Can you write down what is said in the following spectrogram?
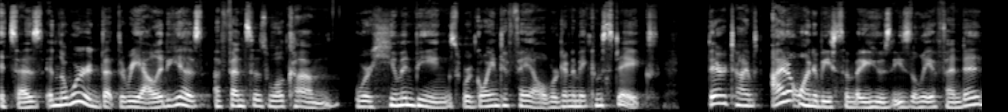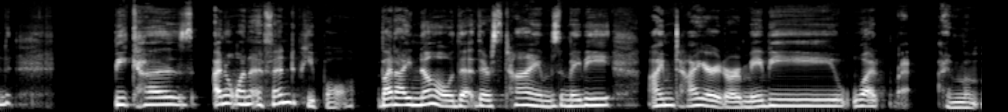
it says in the word that the reality is offenses will come. We're human beings. We're going to fail. We're going to make mistakes. There are times I don't want to be somebody who's easily offended because I don't want to offend people. But I know that there's times maybe I'm tired or maybe what I'm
